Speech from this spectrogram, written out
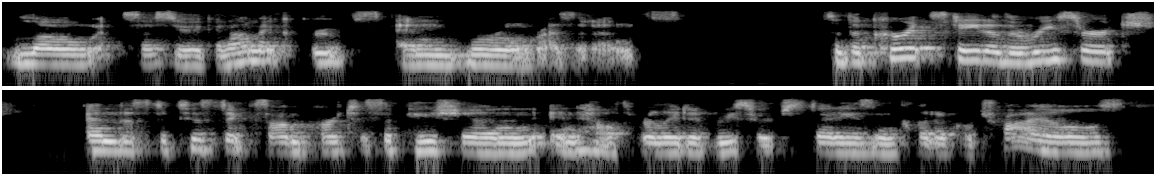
low socioeconomic groups, and rural residents. So, the current state of the research and the statistics on participation in health related research studies and clinical trials,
